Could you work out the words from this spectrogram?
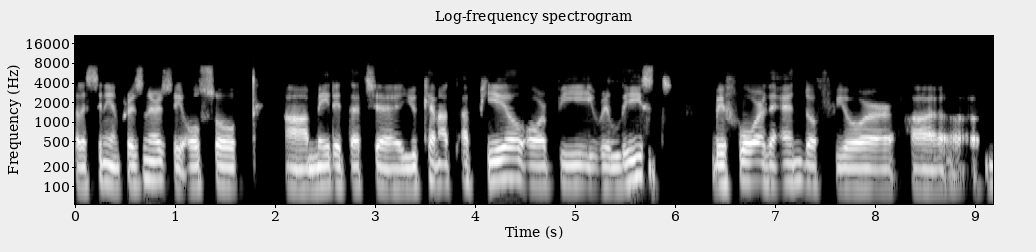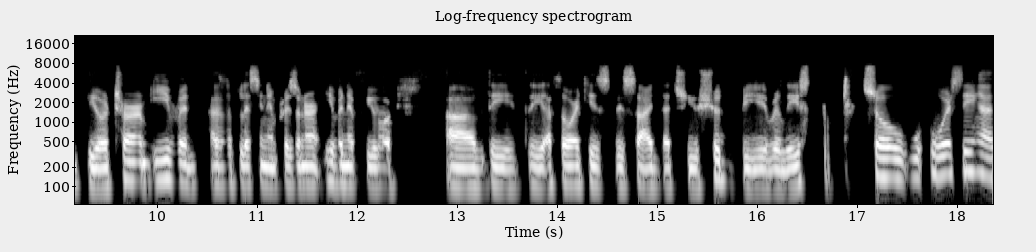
Palestinian prisoners. They also uh, made it that uh, you cannot appeal or be released before the end of your uh, your term, even as a Palestinian prisoner, even if you're uh, the the authorities decide that you should be released. So we're seeing a,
